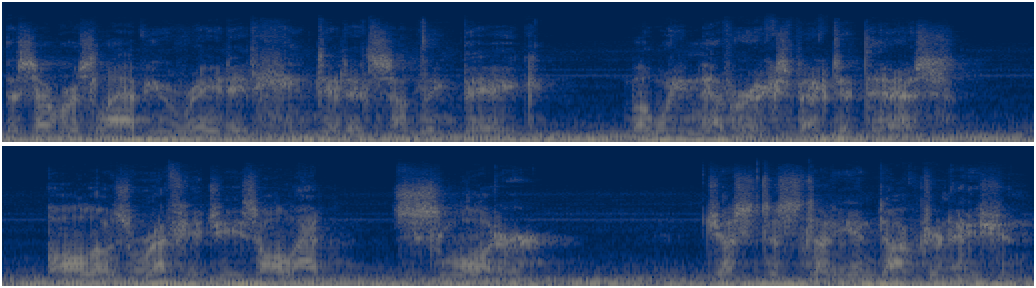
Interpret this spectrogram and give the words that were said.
The Cerberus lab you raided hinted at something big, but we never expected this. All those refugees, all that slaughter, just to study indoctrination.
